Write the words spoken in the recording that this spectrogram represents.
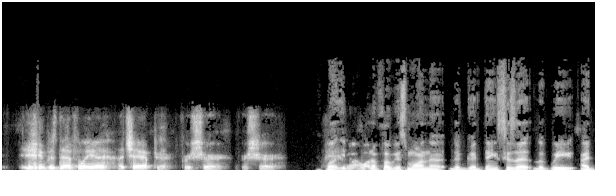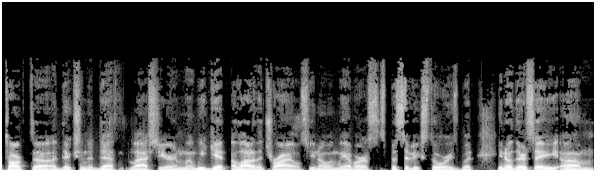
it was definitely a, a chapter for sure, for sure. Well, you know, I want to focus more on the the good things because uh, look, we I talked uh, addiction to death last year, and we get a lot of the trials, you know, and we have our specific stories. But you know, there's a um,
